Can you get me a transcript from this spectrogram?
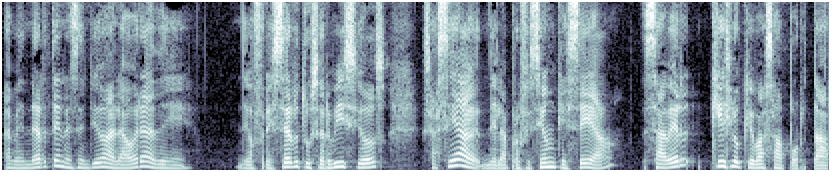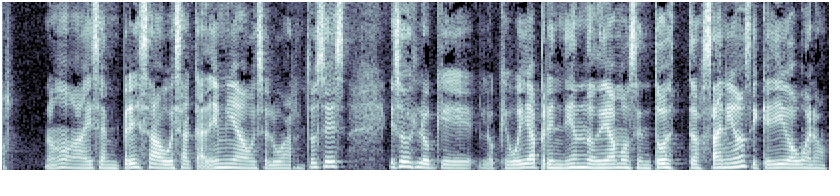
a venderte en el sentido a la hora de, de ofrecer tus servicios, ya sea de la profesión que sea, saber qué es lo que vas a aportar. ¿no? a esa empresa o esa academia o ese lugar. Entonces, eso es lo que, lo que voy aprendiendo, digamos, en todos estos años y que digo, bueno,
